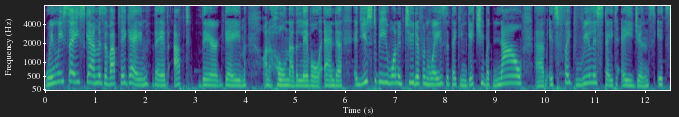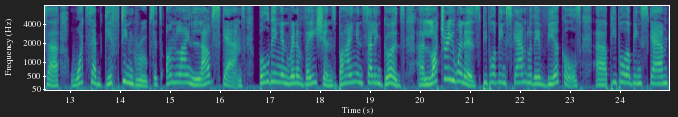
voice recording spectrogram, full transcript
when we say scammers have upped their game, they have upped their game on a whole nother level. And uh, it used to be one or two different ways that they can get you, but now um, it's fake real estate agents, it's uh, WhatsApp gifting groups, it's online love scams, building and renovations, buying and selling goods, uh, lottery winners. People are being scammed with their vehicles. Uh, people are being scammed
